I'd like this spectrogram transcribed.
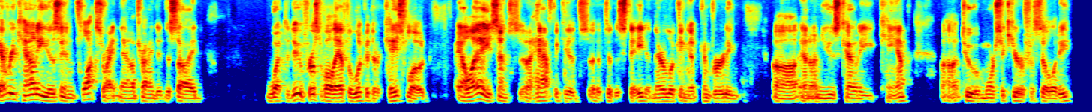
every county is in flux right now trying to decide what to do. First of all, they have to look at their caseload. LA sends uh, half the kids uh, to the state, and they're looking at converting uh, an unused county camp uh, to a more secure facility.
